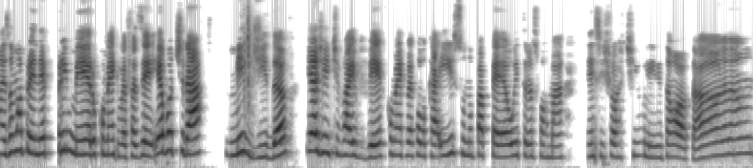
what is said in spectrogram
Mas vamos aprender primeiro como é que vai fazer. Eu vou tirar medida e a gente vai ver como é que vai colocar isso no papel e transformar nesse shortinho lindo. Então, ó, tá,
